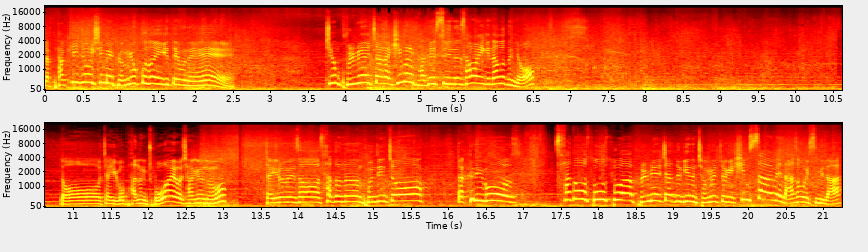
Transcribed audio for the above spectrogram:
자 바퀴 중심의 병력 구성이기 때문에 지금 불멸자가 힘을 받을 수 있는 상황이긴 하거든요. 어, 자 이거 반응 좋아요 장현우. 자 이러면서 사도는 본진 쪽. 자 그리고 사도 소수와 불멸자 두기는 정면 쪽에 힘싸움에 나서고 있습니다.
